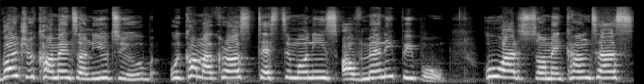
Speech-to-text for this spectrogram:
Going through comments on YouTube, we come across testimonies of many people who had some encounters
